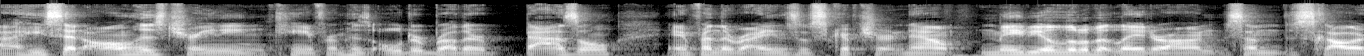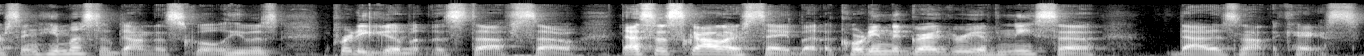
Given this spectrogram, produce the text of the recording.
Uh, he said all his training came from his older brother Basil and from the writings of Scripture. Now, maybe a little bit later on, some scholars think he must have gone to school. He was pretty good with this stuff, so that's what scholars say. But according to Gregory of Nyssa, that is not the case.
